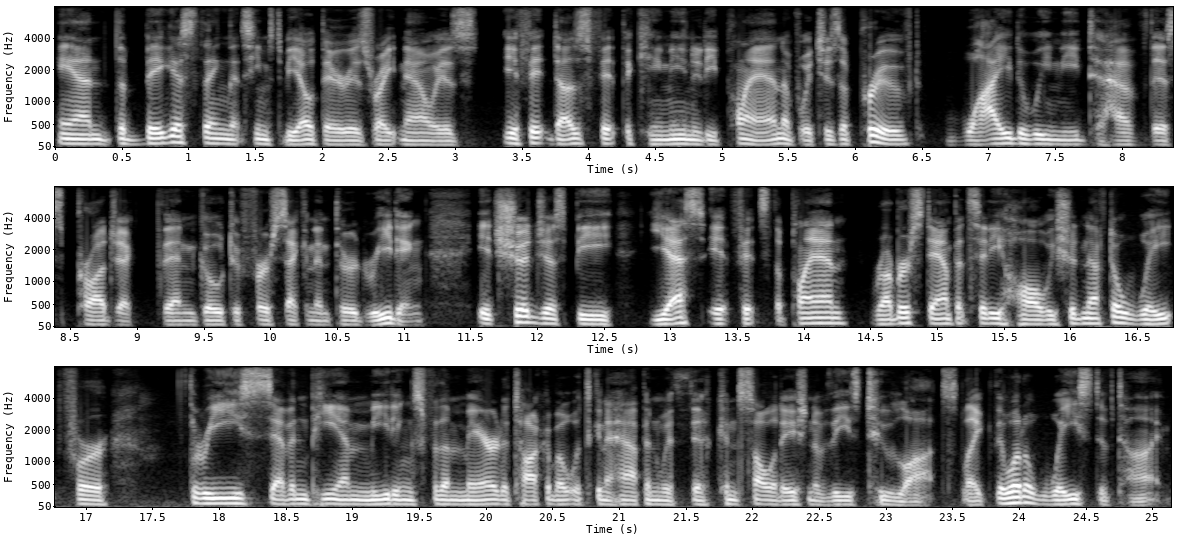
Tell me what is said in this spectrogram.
And the biggest thing that seems to be out there is right now is if it does fit the community plan of which is approved, why do we need to have this project then go to first, second, and third reading? It should just be yes, it fits the plan, rubber stamp at City Hall. We shouldn't have to wait for three 7 p.m. meetings for the mayor to talk about what's going to happen with the consolidation of these two lots. Like, what a waste of time.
